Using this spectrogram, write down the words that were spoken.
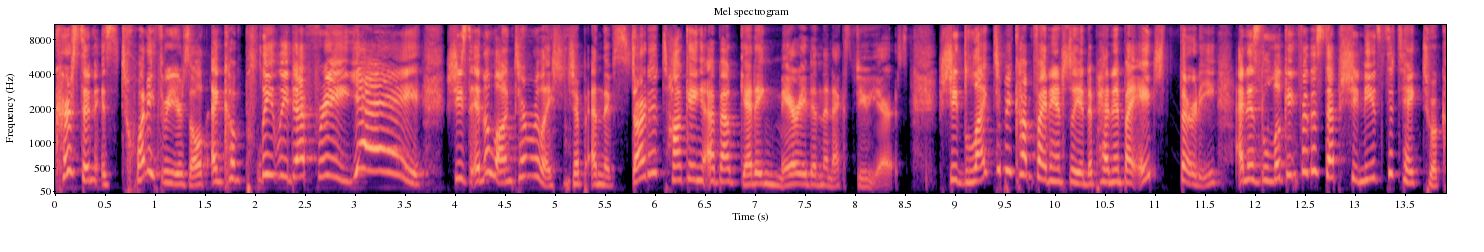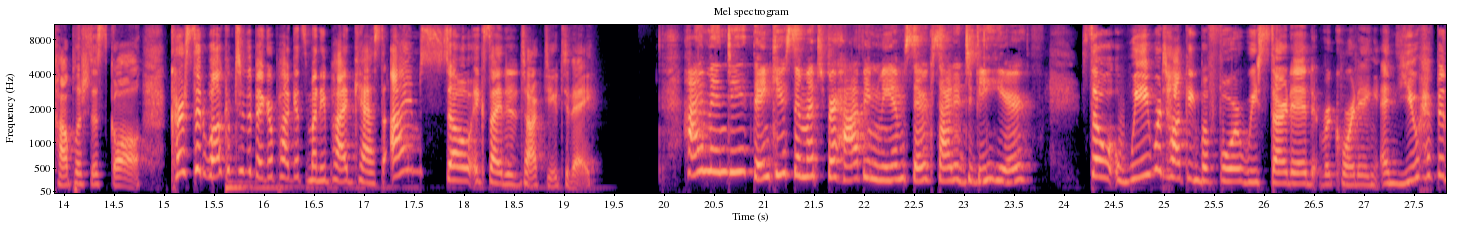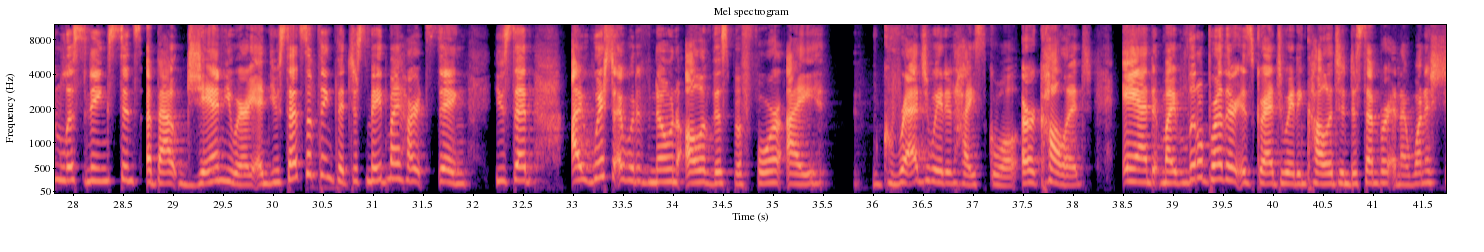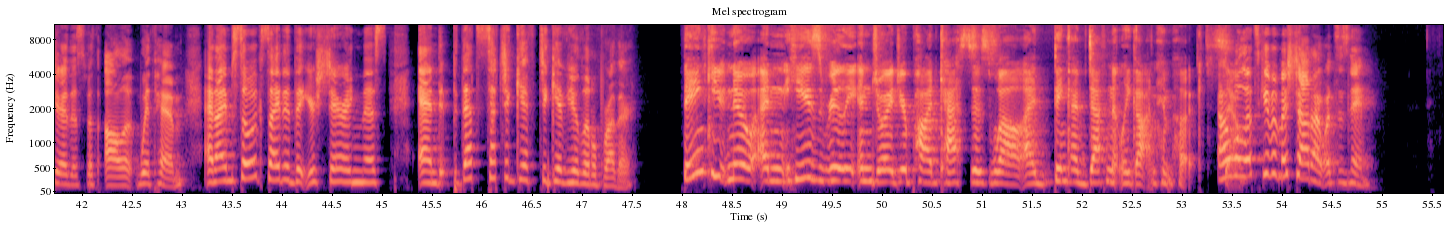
Kirsten is 23 years old and completely debt free. Yay! She's in a long term relationship and they've started talking about getting married in the next few years. She'd like to become financially independent by age 30 and is looking for the steps she needs to take to accomplish this goal. Kirsten, welcome to the Bigger Pockets Money Podcast. I'm so excited to talk to you today. Hi, Mindy. Thank you so much for having me. I'm so excited to be here. So, we were talking before we started recording, and you have been listening since about January. And you said something that just made my heart sing. You said, I wish I would have known all of this before I graduated high school or college and my little brother is graduating college in December and I want to share this with all with him and I'm so excited that you're sharing this and that's such a gift to give your little brother. Thank you. No, and he's really enjoyed your podcast as well. I think I've definitely gotten him hooked. Oh, so. Oh, well, let's give him a shout out. What's his name?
